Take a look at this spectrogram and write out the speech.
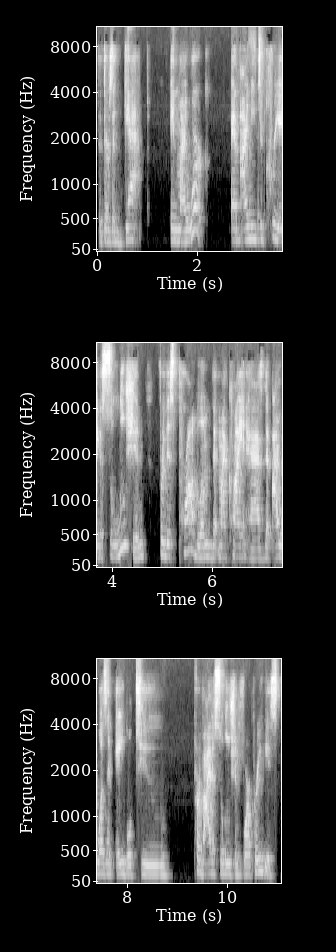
that there's a gap in my work and I need to create a solution for this problem that my client has that I wasn't able to provide a solution for previous.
